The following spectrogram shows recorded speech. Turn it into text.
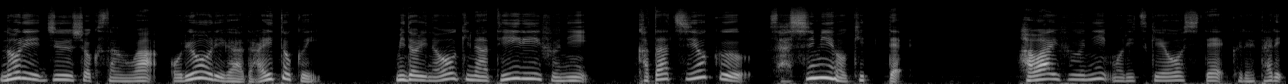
のり住職さんはお料理が大得意。緑の大きなティーリーフに形よく刺身を切って、ハワイ風に盛り付けをしてくれたり、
